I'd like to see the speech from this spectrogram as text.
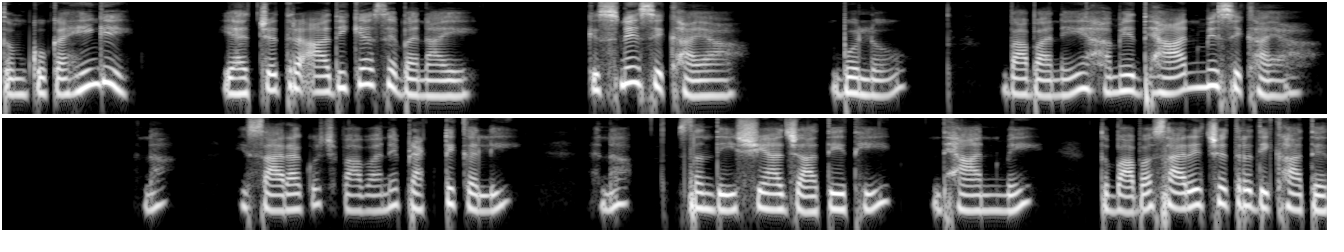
तुमको कहेंगे, यह चित्र आदि कैसे बनाए? किसने सिखाया? बोलो, बाबा ने हमें ध्यान में सिखाया, है ना? ये सारा कुछ बाबा ने प्रैक्टिकली है ना? संदेशियाँ जाती थी ध्यान में तो बाबा सारे चित्र दिखाते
